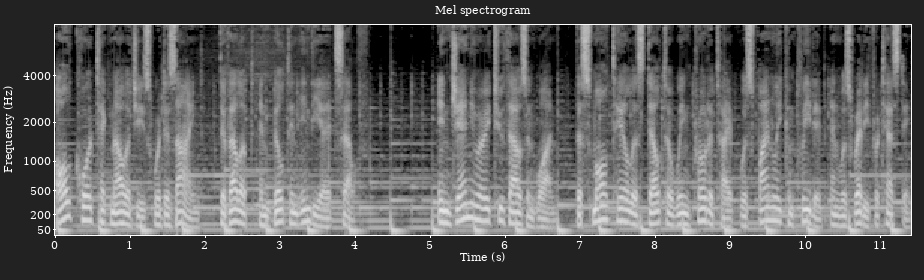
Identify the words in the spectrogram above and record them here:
All core technologies were designed, developed and built in India itself. In January 2001, the small tailless Delta wing prototype was finally completed and was ready for testing.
